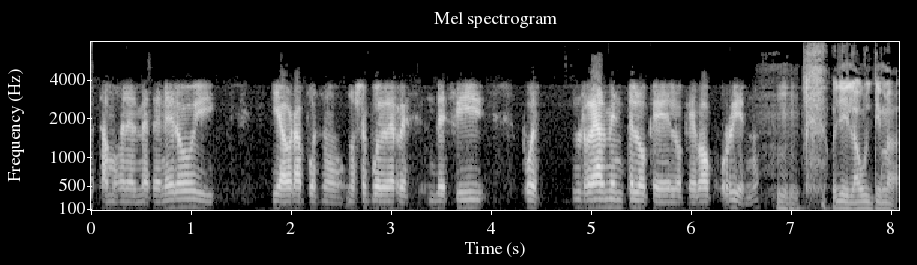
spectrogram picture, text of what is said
estamos en el mes de enero y, y ahora pues no, no se puede decir pues realmente lo que lo que va a ocurrir, ¿no? Oye, y la última,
